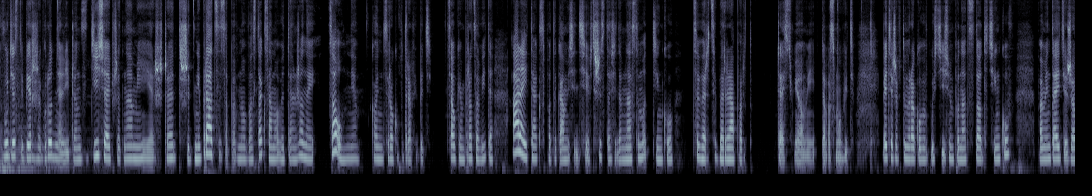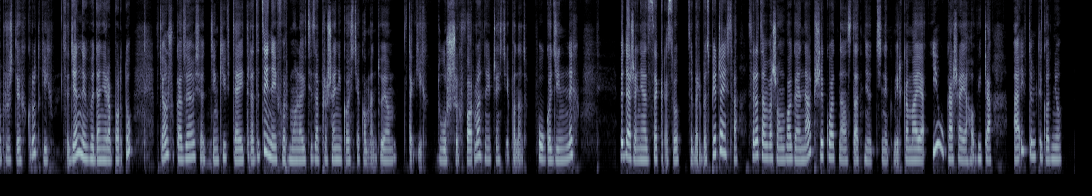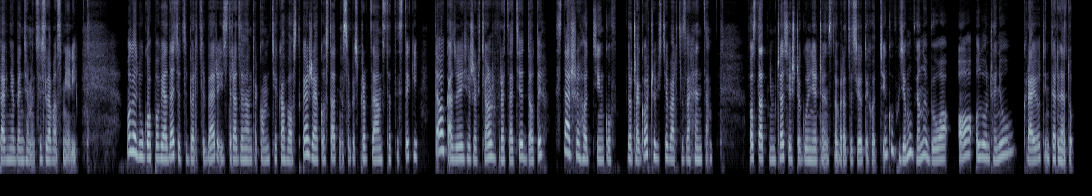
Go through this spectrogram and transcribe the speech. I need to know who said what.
Speaker 1: 21 grudnia, licząc dzisiaj, przed nami jeszcze 3 dni pracy, zapewne u Was tak samo wytężonej, co u mnie. Koniec roku potrafi być całkiem pracowity, ale i tak spotykamy się dzisiaj w 317 odcinku Cyber Cyber Raport. Cześć, miło mi do Was mówić. Wiecie, że w tym roku wypuściliśmy ponad 100 odcinków. Pamiętajcie, że oprócz tych krótkich, codziennych wydań raportu, wciąż ukazują się odcinki w tej tradycyjnej formule, gdzie zaproszeni goście komentują w takich dłuższych formach, najczęściej ponad półgodzinnych, wydarzenia z zakresu cyberbezpieczeństwa. Zwracam Waszą uwagę na przykład na ostatni odcinek Mirka Maja i Łukasza Jachowicza, a i w tym tygodniu pewnie będziemy coś dla Was mieli. Mogę długo opowiadać o cybercyber i zdradzę Wam taką ciekawostkę, że jak ostatnio sobie sprawdzałam statystyki, to okazuje się, że wciąż wracacie do tych starszych odcinków, do czego oczywiście bardzo zachęcam. W ostatnim czasie szczególnie często wracacie do tych odcinków, gdzie mówiono było o odłączeniu kraju od internetu.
